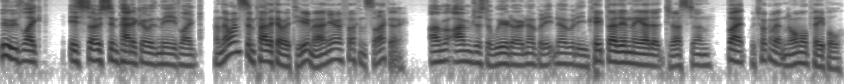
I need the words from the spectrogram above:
who like is so simpatico with me. Like, and no one's simpatico with you, man. You're a fucking psycho. I'm I'm just a weirdo. Nobody nobody keep that in the edit, Justin. But we're talking about normal people.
